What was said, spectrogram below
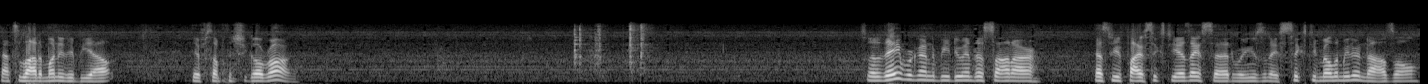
that's a lot of money to be out if something should go wrong. So today we're going to be doing this on our SV560 as I said. We're using a 60 millimeter nozzle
